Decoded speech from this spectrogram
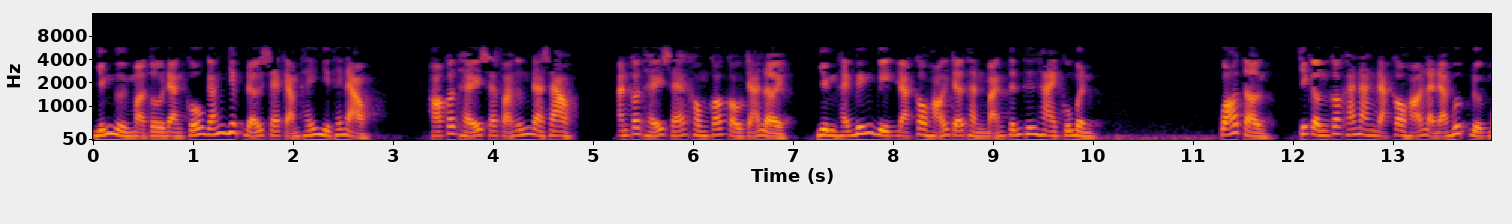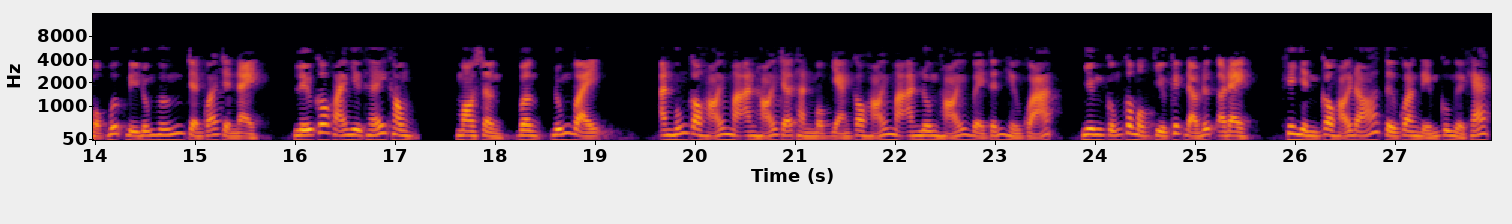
những người mà tôi đang cố gắng giúp đỡ sẽ cảm thấy như thế nào? Họ có thể sẽ phản ứng ra sao? Anh có thể sẽ không có câu trả lời, nhưng hãy biến việc đặt câu hỏi trở thành bản tính thứ hai của mình. Quá tờn, chỉ cần có khả năng đặt câu hỏi là đã bước được một bước đi đúng hướng trên quá trình này. Liệu có phải như thế không? Morrison, vâng, đúng vậy. Anh muốn câu hỏi mà anh hỏi trở thành một dạng câu hỏi mà anh luôn hỏi về tính hiệu quả, nhưng cũng có một chiều kích đạo đức ở đây, khi nhìn câu hỏi đó từ quan điểm của người khác.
